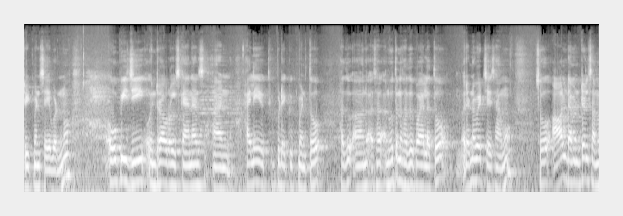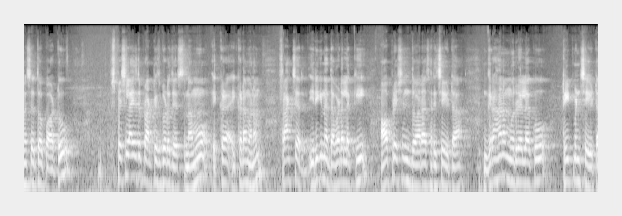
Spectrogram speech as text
ట్రీట్మెంట్ చేయబడును. OPG intraoral scanners and highly equipped ఎక్విప్మెంట్తో సదు నూతన సదుపాయాలతో రెనోవేట్ చేశాము. సో ఆల్ డెంటల్ సమస్యతో పాటు స్పెషలైజ్డ్ ప్రాక్టీస్ కూడా చేస్తున్నాము. ఇక్కడ ఇక్కడ మనం ఫ్రాక్చర్ ఇరిగిన దవడలకి ఆపరేషన్ ద్వారా సరిచేయుట గ్రహణ ముర్రెలకు ట్రీట్మెంట్ చేయుట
